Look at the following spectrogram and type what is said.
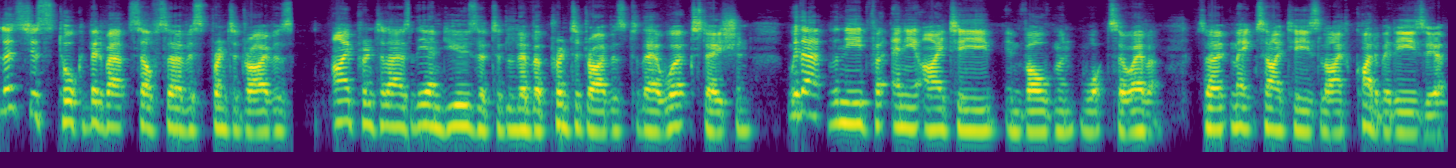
let's just talk a bit about self-service printer drivers. iPrint allows the end user to deliver printer drivers to their workstation without the need for any IT involvement whatsoever. So it makes IT's life quite a bit easier.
